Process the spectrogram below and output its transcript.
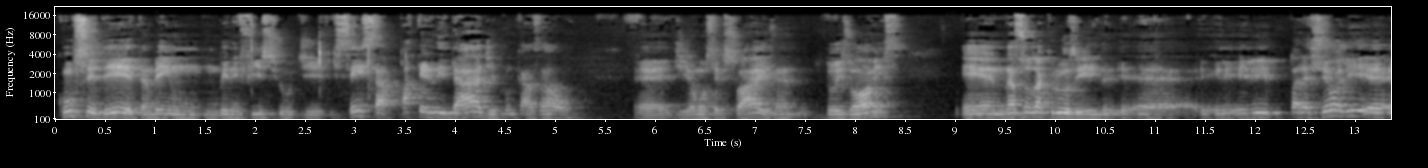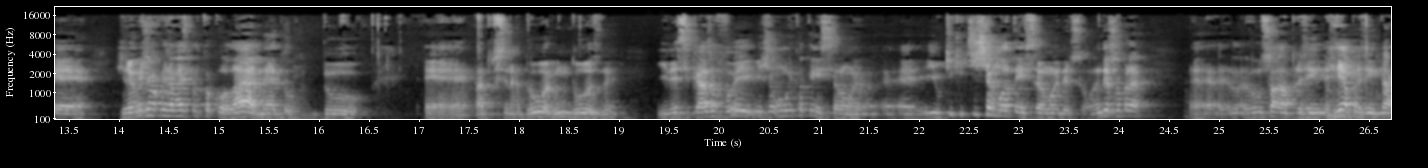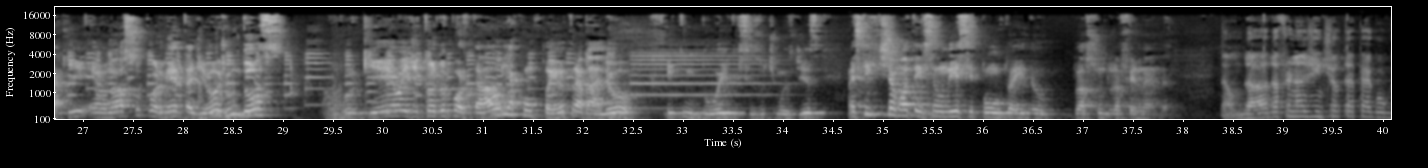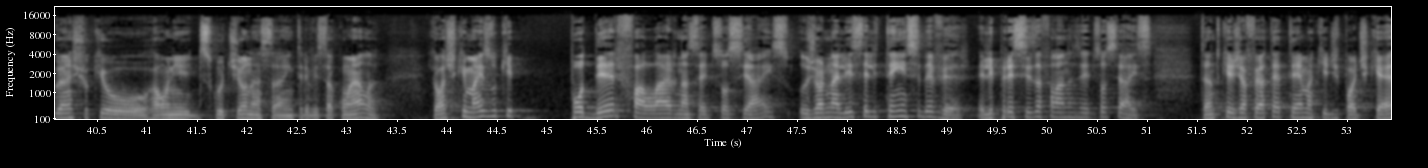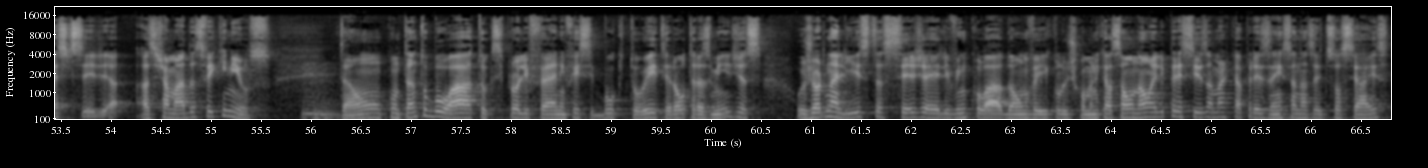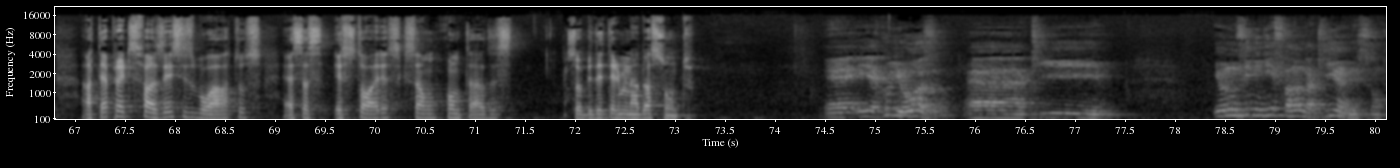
conceder também um, um, benefício de licença paternidade para um casal de homossexuais, né, dois homens, é, na Souza Cruz. E, é, ele, ele, pareceu ali, é, é, geralmente é uma coisa mais protocolar, né, do, do é, patrocinador, um dos, né? E nesse caso foi, me chamou muita atenção. É, e o que, que, te chamou a atenção, Anderson? Anderson, para vamos só reapresentar aqui, é o nosso corneta de hoje, um dos, porque é o editor do portal e acompanhou, trabalhou, feito um doido esses últimos dias. Mas o que, que te chamou a atenção nesse ponto aí do, do assunto da Fernanda? Não, da, da Fernanda Gentil eu até pego o gancho que o Raoni discutiu nessa entrevista com ela, que eu acho que mais do que poder falar nas redes sociais, o jornalista ele tem esse dever, ele precisa falar nas redes sociais. Tanto que já foi até tema aqui de podcasts as chamadas fake news. Uhum. Então, com tanto boato que se prolifera em Facebook, Twitter, outras mídias, o jornalista, seja ele vinculado a um veículo de comunicação ou não, ele precisa marcar presença nas redes sociais, até para desfazer esses boatos, essas histórias que são contadas sobre determinado assunto. É, e é curioso é, que eu não vi ninguém falando aqui, Anderson.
